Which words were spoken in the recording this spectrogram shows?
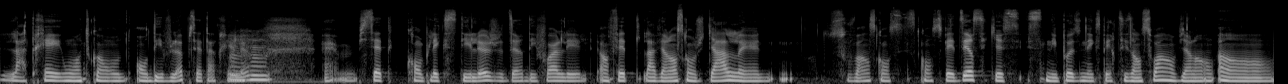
l'attrait, ou en tout cas, on, développe cet attrait-là. Puis cette complexité-là, je veux dire, des fois, en fait, la violence conjugale, souvent, ce qu'on se fait dire, c'est que ce n'est pas une expertise en soi en, violence, en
